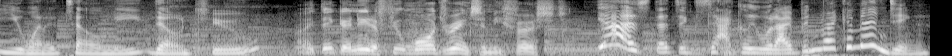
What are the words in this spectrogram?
You want to tell me, don't you? I think I need a few more drinks in me first. Yes, that's exactly what I've been recommending.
